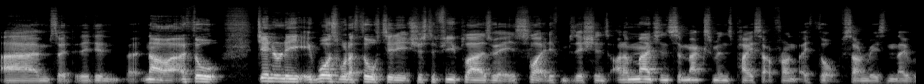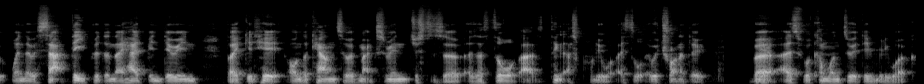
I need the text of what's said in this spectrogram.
Um, so they didn't. But no, I thought generally it was what I thought it. It's just a few players were in slightly different positions. I'd imagine some Maximin's pace up front. They thought for some reason they when they were sat deeper than they had been doing, they could hit on the counter with Maximin. Just as a as a thought, I think that's probably what they thought they were trying to do. But yeah. as we'll come on to, it didn't really work.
